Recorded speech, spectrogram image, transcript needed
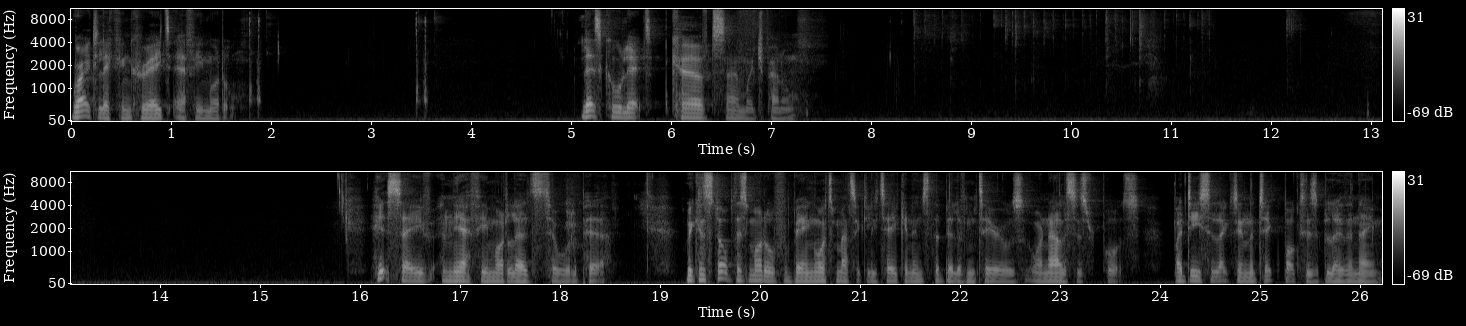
Right-click and create FE model. Let's call it curved sandwich panel. Hit save and the FE model editor will appear. We can stop this model from being automatically taken into the bill of materials or analysis reports by deselecting the tick boxes below the name.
